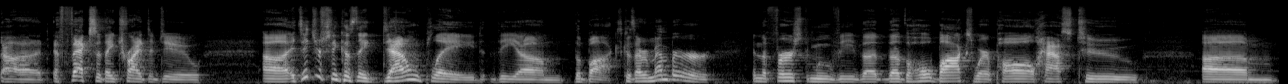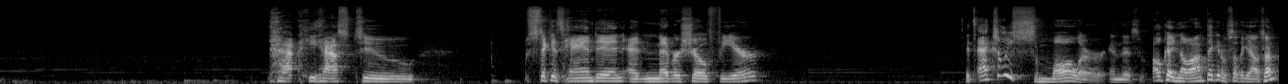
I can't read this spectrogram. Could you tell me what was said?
uh, effects that they tried to do. Uh, it's interesting because they downplayed the um, the box because I remember in the first movie the, the the whole box where Paul has to um, ha- he has to stick his hand in and never show fear. It's actually smaller in this. Okay, no, I'm thinking of something else. I'm,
